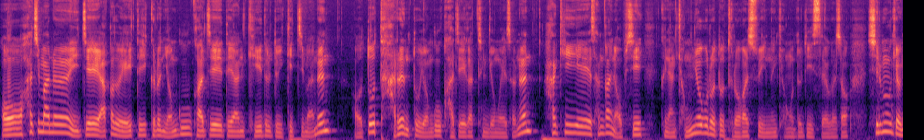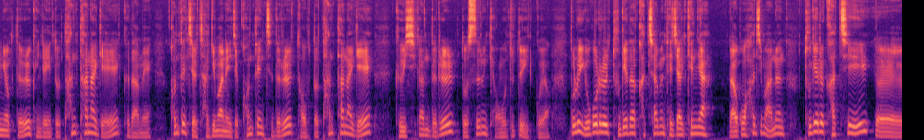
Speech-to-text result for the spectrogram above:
어, 하지만은 이제 아까도 얘기했듯이 그런 연구 과제에 대한 기회들도 있겠지만은 어, 또 다른 또 연구 과제 같은 경우에서는 학위에 상관이 없이 그냥 경력으로 또 들어갈 수 있는 경우들도 있어요. 그래서 실무 경력들을 굉장히 또 탄탄하게 그 다음에 컨텐츠를 자기만의 이제 컨텐츠들을 더욱더 탄탄하게 그 시간들을 또 쓰는 경우들도 있고요. 물론 요거를 두 개 다 같이 하면 되지 않겠냐? 라고 하지만은 두 개를 같이 에,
